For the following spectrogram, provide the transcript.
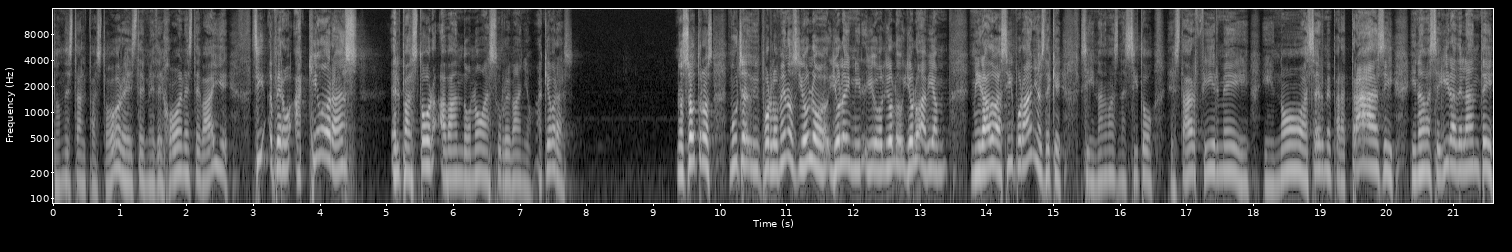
¿Dónde está el pastor? Este me dejó en este valle. Sí, pero ¿a qué horas el pastor abandonó a su rebaño? ¿A qué horas? Nosotros, muchas, por lo menos yo lo, yo, lo, yo, lo, había mirado así por años, de que sí, nada más necesito estar firme y, no hacerme para atrás y, nada más seguir adelante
